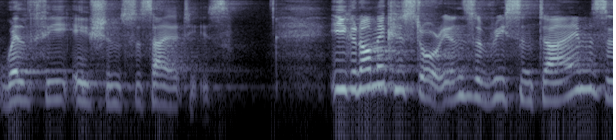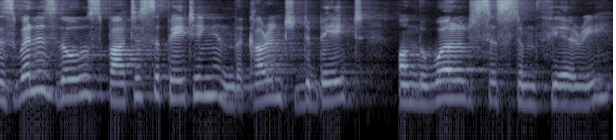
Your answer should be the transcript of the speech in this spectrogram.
wealthy Asian societies. Economic historians of recent times, as well as those participating in the current debate on the world system theory,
